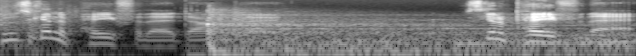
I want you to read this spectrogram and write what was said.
Who's gonna pay for that, Dante? Who's gonna pay for that?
